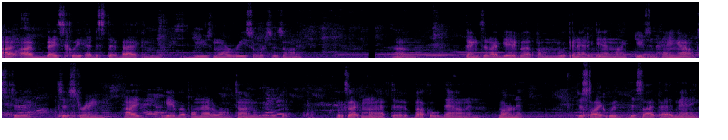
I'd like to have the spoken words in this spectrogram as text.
I, I basically had to step back and use more resources on it. Um, things that I gave up, I'm looking at again, like using Hangouts to to stream. I gave up on that a long time ago, but looks like I'm gonna have to buckle down and learn it. Just like with this iPad Mini,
